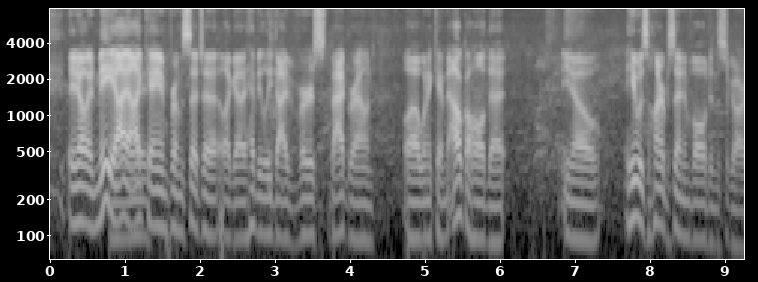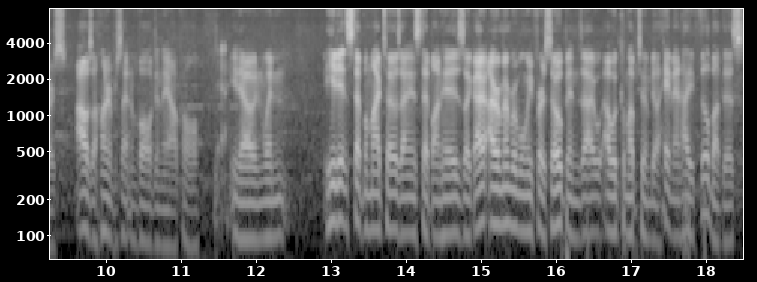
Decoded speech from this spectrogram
you know, and me, I, came from such a like a heavily diverse background uh, when it came to alcohol that, you know, he was 100% involved in the cigars. I was 100% involved in the alcohol. Yeah. You know, and when he didn't step on my toes, I didn't step on his. Like I, I remember when we first opened, I, I would come up to him and be like, "Hey, man, how do you feel about this?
